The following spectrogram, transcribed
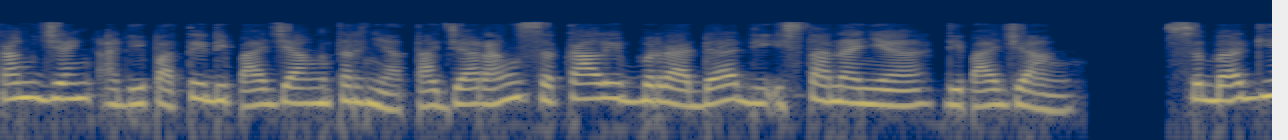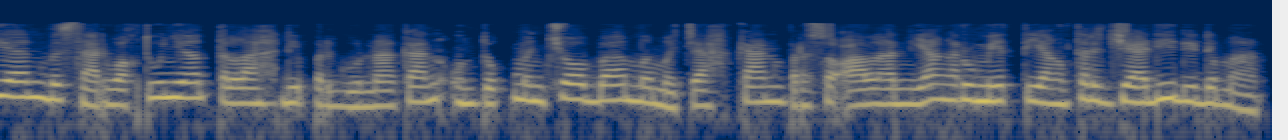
Kang Jeng Adipati di Pajang ternyata jarang sekali berada di istananya di Pajang. Sebagian besar waktunya telah dipergunakan untuk mencoba memecahkan persoalan yang rumit yang terjadi di Demak.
